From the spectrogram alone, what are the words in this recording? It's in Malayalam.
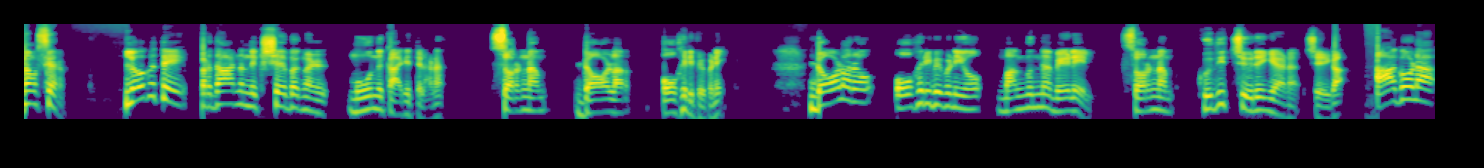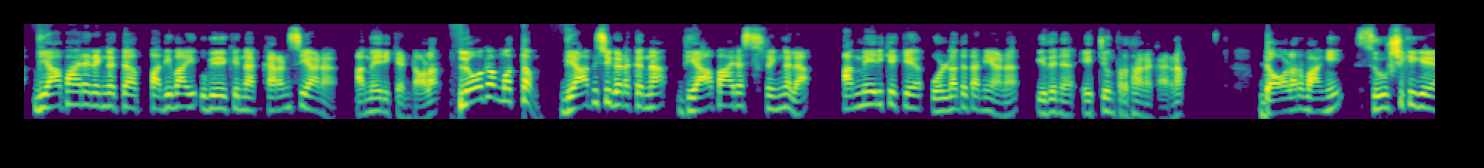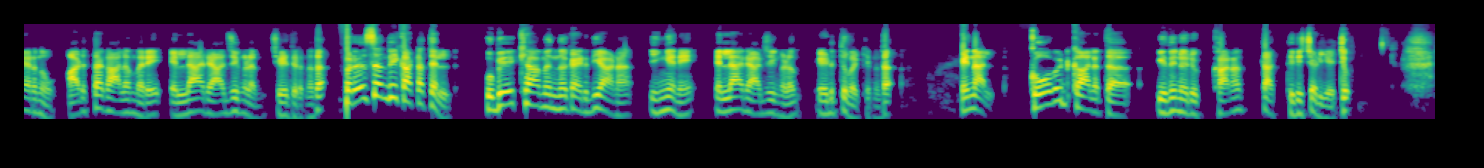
നമസ്കാരം. ലോകത്തെ പ്രധാന നിക്ഷേപങ്ങൾ മൂന്ന് കാര്യത്തിലാണ്. സ്വർണം ഡോളർ ഓഹരി വിപണി. ഡോളറോ ഓഹരി വിപണിയോ മങ്ങുന്ന വേളയിൽ സ്വർണം കുതിച്ചുരുകയാണ് ചെയ്യുക. ആഗോള വ്യാപാര രംഗത്ത് പതിവായി ഉപയോഗിക്കുന്ന കറൻസിയാണ് അമേരിക്കൻ ഡോളർ. ലോകം മൊത്തം വ്യാപിച്ചു കിടക്കുന്ന വ്യാപാര ശൃംഖല അമേരിക്കയ്ക്ക് ഉള്ളത് തന്നെയാണ് ഇതിന് ഏറ്റവും പ്രധാന കാരണം. ഡോളർ വാങ്ങി സൂക്ഷിക്കുകയായിരുന്നു അടുത്ത കാലം വരെ എല്ലാ രാജ്യങ്ങളും ചെയ്തിരുന്നത്. പ്രതിസന്ധി ഘട്ടത്തിൽ ഉപയോഗിക്കാമെന്ന് കരുതിയാണ് ഇങ്ങനെ എല്ലാ രാജ്യങ്ങളും എടുത്തു വയ്ക്കുന്നത്. എന്നാൽ കോവിഡ് കാലത്ത് ഇതിനൊരു കനത്ത തിരിച്ചടിയേറ്റു.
